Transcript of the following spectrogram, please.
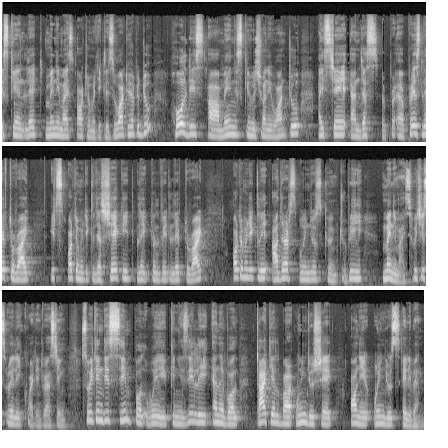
skin let minimize automatically. So what you have to do hold this uh, main skin which one you want to I stay and just uh, press left to right. It's automatically just shake it little bit left to right automatically others windows going to be minimized which is really quite interesting. So within this simple way you can easily enable title bar window shake on your windows 11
